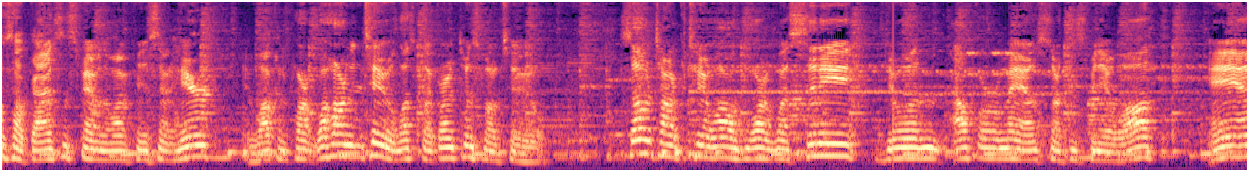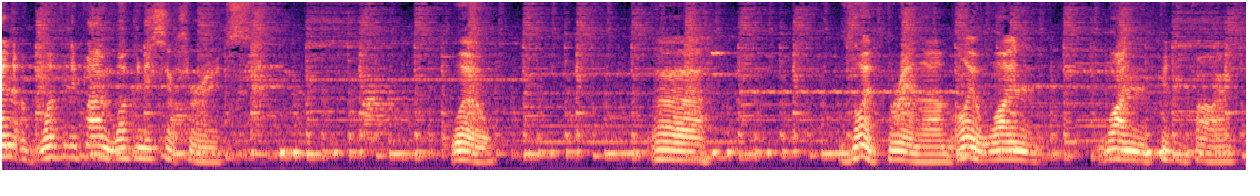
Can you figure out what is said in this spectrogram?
What's up guys, this is Family One Piece here, and welcome to part 102 of Let's Play Gran Turismo 2. So, I'm trying to continue on with War West City, doing Alfa Romeo, start this video off, and 155 and 156 race. Whoa. Uh, there's only three of them, only one, 155.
